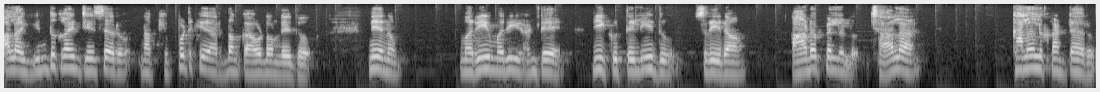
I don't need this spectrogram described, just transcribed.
అలా ఎందుకు ఆయన చేశారో నాకు ఇప్పటికీ అర్థం కావడం లేదు. నేను మరీ మరీ అంటే నీకు తెలియదు శ్రీరామ్. ఆడపిల్లలు చాలా కలలు కంటారు.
